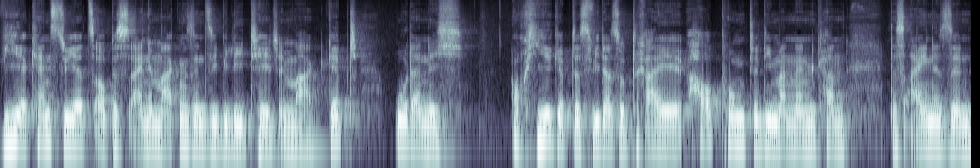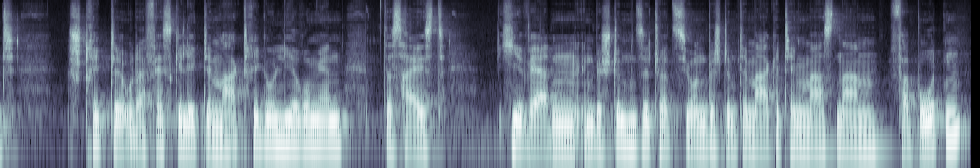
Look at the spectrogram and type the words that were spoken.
Wie erkennst du jetzt, ob es eine Markensensibilität im Markt gibt oder nicht? Auch hier gibt es wieder so drei Hauptpunkte, die man nennen kann. Das eine sind strikte oder festgelegte Marktregulierungen. Das heißt, hier werden in bestimmten Situationen bestimmte Marketingmaßnahmen verboten.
